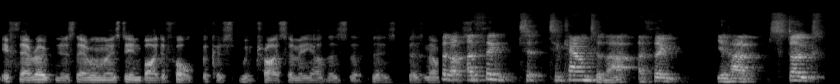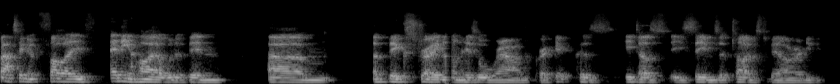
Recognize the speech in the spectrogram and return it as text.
if they're openers, they're almost in by default because we've tried so many others that there's there's no. But I think to, to counter that, I think you had Stokes batting at five. Any higher would have been um, a big strain on his all-round cricket because he does he seems at times to be our only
